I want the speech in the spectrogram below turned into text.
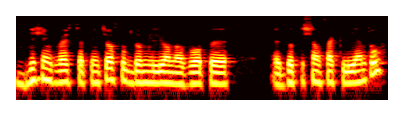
10-25 mhm. osób do miliona złotych do tysiąca klientów.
